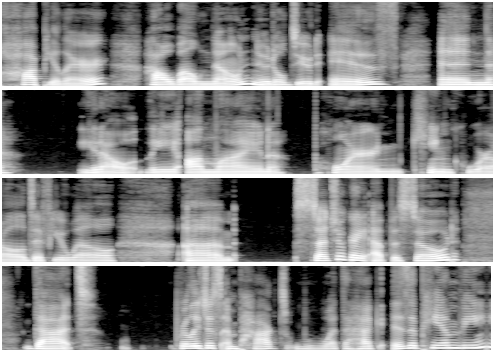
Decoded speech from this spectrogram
popular, how well known Noodle Dude is in, you know, the online porn kink world, if you will. Um, such a great episode that really just unpacked what the heck is a PMV.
